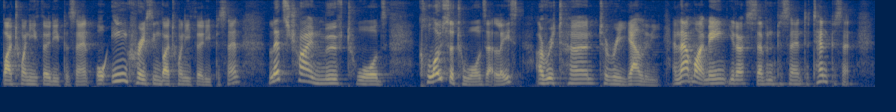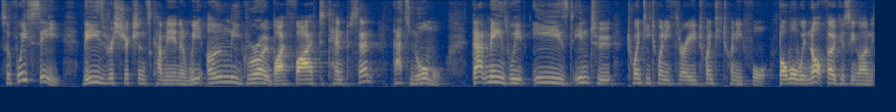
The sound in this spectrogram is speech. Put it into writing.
by 20, 30% or increasing by 20, 30%, let's try and move towards closer towards at least a return to reality. And that might mean, you know, 7% to 10%. So if we see these restrictions come in and we only grow by 5 to 10%, that's normal. That means we've eased into 2023, 2024. But what we're not focusing on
